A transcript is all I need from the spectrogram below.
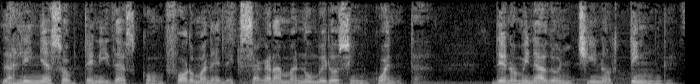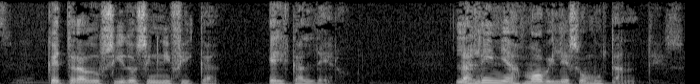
Las líneas obtenidas conforman el hexagrama número 50, denominado en chino Ting, que traducido significa el caldero. Las líneas móviles o mutantes.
